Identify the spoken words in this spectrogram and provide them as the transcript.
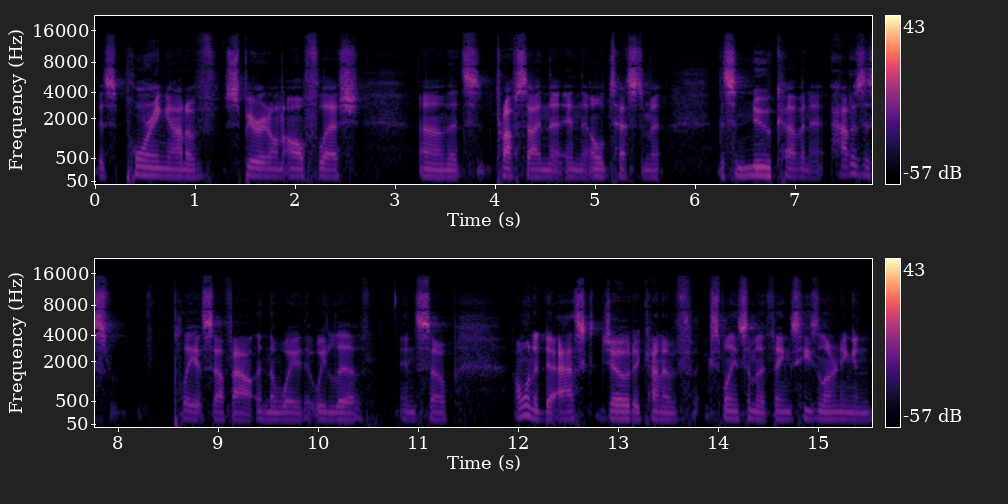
this pouring out of Spirit on all flesh um, that's prophesied in the, in the Old Testament, this new covenant? How does this play itself out in the way that we live? And so I wanted to ask Joe to kind of explain some of the things he's learning and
